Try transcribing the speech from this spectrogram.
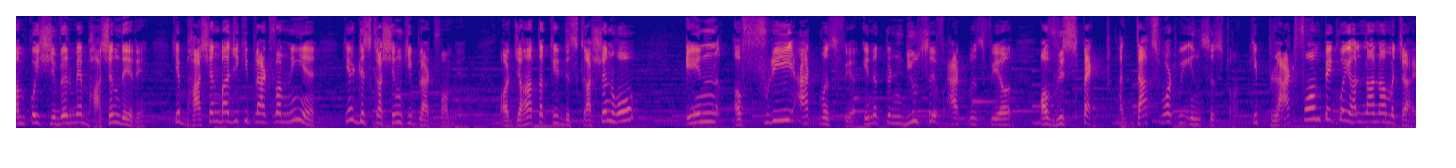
हम कोई शिविर में भाषण दे रहे हैं ये भाषणबाजी की प्लेटफॉर्म नहीं है ये डिस्कशन की प्लेटफॉर्म है और जहाँ तक कि डिस्कशन हो in a free atmosphere, in a conducive atmosphere of respect. And that's what we insist on. कि प्लेटफॉर्म पे कोई हल्ला ना मचाए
